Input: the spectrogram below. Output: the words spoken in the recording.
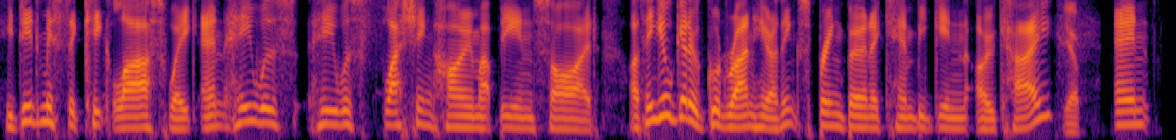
He did miss the kick last week, and he was he was flashing home up the inside. I think he'll get a good run here. I think Spring Burner can begin okay. Yep. And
